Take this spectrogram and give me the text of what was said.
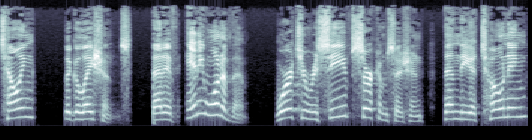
telling the Galatians that if any one of them were to receive circumcision, then the atoning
